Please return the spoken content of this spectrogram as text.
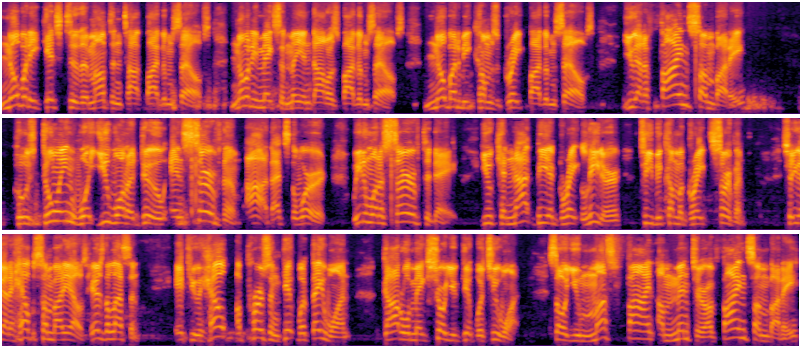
Nobody gets to the mountaintop by themselves. Nobody makes a million dollars by themselves. Nobody becomes great by themselves. You got to find somebody who's doing what you want to do and serve them. Ah, that's the word. We don't want to serve today. You cannot be a great leader till you become a great servant. So you got to help somebody else. Here's the lesson. If you help a person get what they want, God will make sure you get what you want. So you must find a mentor or find somebody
